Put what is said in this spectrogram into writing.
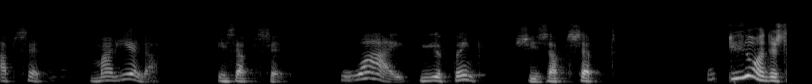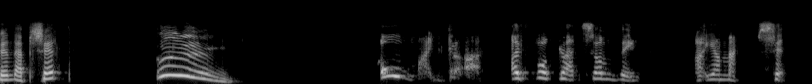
Upset. Mariela is upset. Why do you think she's upset? Do you understand upset? Mm. Oh my God, I forgot something. I am upset.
